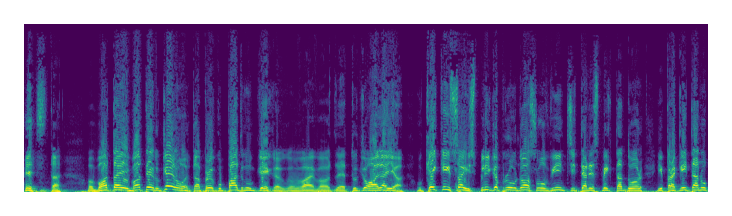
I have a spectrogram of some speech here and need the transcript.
esse tá. Bota aí, bota aí, o que, Tá preocupado com o quê? Vai, vai, é, tu, olha aí, ó. O que que é isso aí? Explica pro nosso ouvinte, telespectador e para quem tá no,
